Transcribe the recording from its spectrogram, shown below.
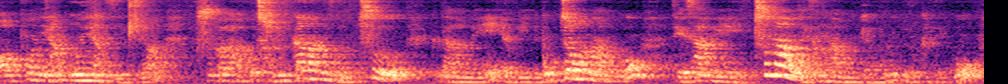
upon이랑 on이랑 쓰이고요. 국어하고 전가하는 건 to, 그 다음에 여기 이제 목적어 나오고 대상이 to 나오고 대상 나오는 경우는 이렇게 되고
